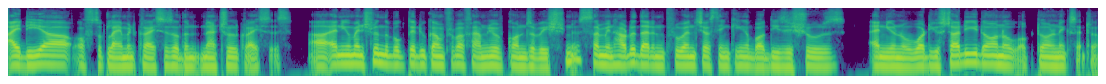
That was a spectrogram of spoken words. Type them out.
idea of the climate crisis or the natural crisis. Uh, and you mentioned in the book that you come from a family of conservationists. I mean, how did that influence your thinking about these issues and, you know, what you studied on or worked on, etc.?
